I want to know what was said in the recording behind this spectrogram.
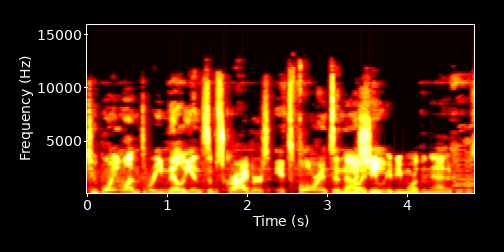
2.13 million subscribers. It's Florence and the no, it'd Machine. be, it'd be more than that if it was.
